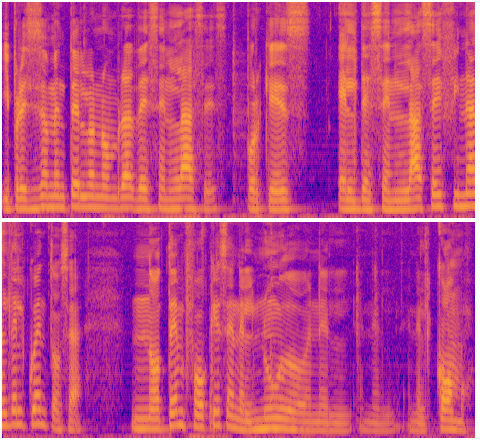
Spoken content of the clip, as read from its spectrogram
y precisamente él lo nombra desenlaces porque es el desenlace final del cuento, o sea, no te enfoques en el nudo, en el, en el, en el cómo.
